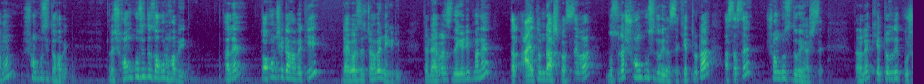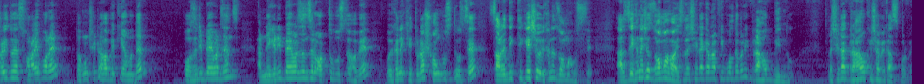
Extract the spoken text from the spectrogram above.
এমন সংকুচিত হবে। তাহলে সংকুচিত যখন হবে, তাহলে তখন সেটা হবে কি? ডাইভারজেন্সটা হবে নেগেটিভ তাহলে ডাইভারজেন্স নেগেটিভ মানে তার আয়তন হ্রাস পাচ্ছে বা বস্তুটা সংকুচিত হয়ে যাচ্ছে, ক্ষেত্রটা আস্তে আস্তে সংকুচিত হয়ে আসছে। তাহলে ক্ষেত্র যদি প্রসারিত হয়ে ছড়াই পড়ে, তখন সেটা হবে কি আমাদের পজিটিভ ডাইভারজেন্স আর নেগেটিভ ডাইভারজেন্সের অর্থ বুঝতে হবে, ওইখানে ক্ষেত্রটা সংকুচিত হচ্ছে, চারিদিক থেকে এসে ওইখানে জমা হচ্ছে। আর যেখানে এসে জমা হয়, তাহলে সেটাকে আমরা কি বলতে পারি? গ্রাহক বিন্দু। তাহলে সেটা গ্রাহক হিসাবে কাজ করবে।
